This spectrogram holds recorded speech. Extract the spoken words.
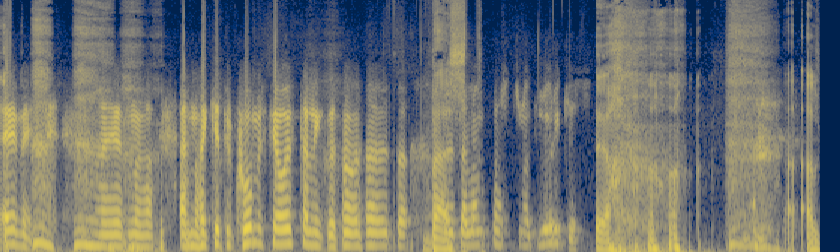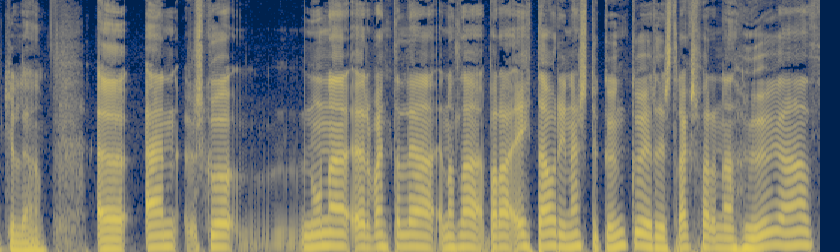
einmitt. Svona, ef maður getur komist hjá upptalningu þá er þetta, þetta langt best svona til öryggis. Já, algjörlega. Uh, en sko núna er væntalega náttúrulega bara eitt ár í næstu gungu er þið strax farin að huga að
